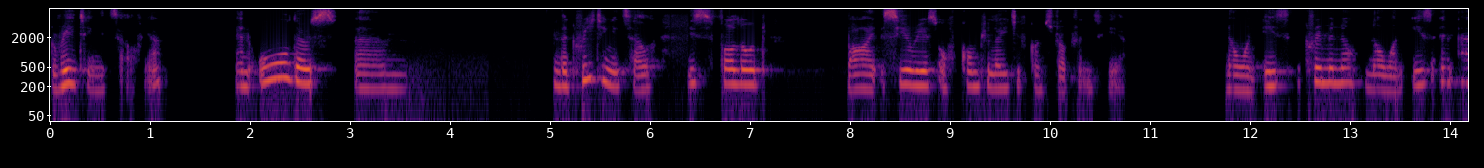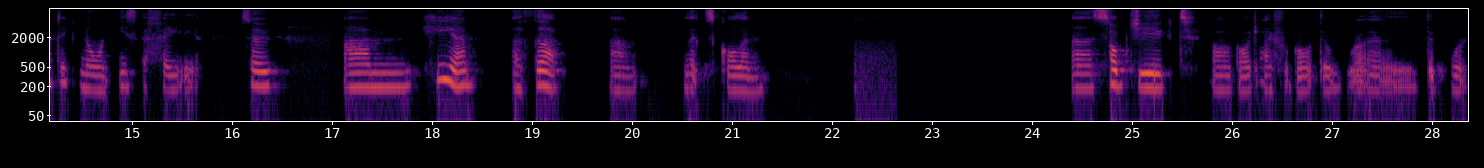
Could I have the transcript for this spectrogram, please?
greeting itself, yeah? And all those, um, the greeting itself is followed by a series of compulative constructions here. No one is a criminal, no one is an addict, no one is a failure. So um, here, uh, the, um, let's call them subject oh god i forgot the uh, the word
